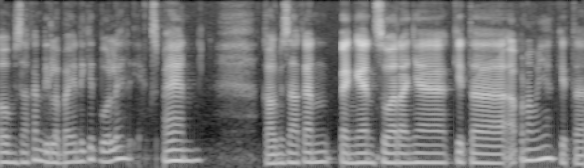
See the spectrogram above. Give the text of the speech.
Oh, misalkan dilebayin dikit boleh expand. Kalau misalkan pengen suaranya kita apa namanya kita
